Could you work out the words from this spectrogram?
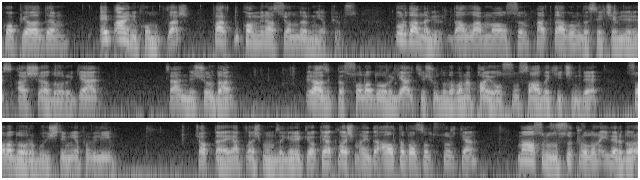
kopyaladım. Hep aynı komutlar. Farklı kombinasyonlarını yapıyoruz. Buradan da bir dallanma olsun. Hatta bunu da seçebiliriz. Aşağı doğru gel. Sen de şuradan birazcık da sola doğru gel ki şurada da bana pay olsun. Sağdaki içinde sola doğru bu işlemi yapabileyim. Çok da yaklaşmamıza gerek yok. Yaklaşmayı da alta basılı tuturken mouse'umuzun scroll'unu ileri doğru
